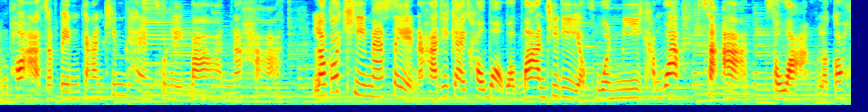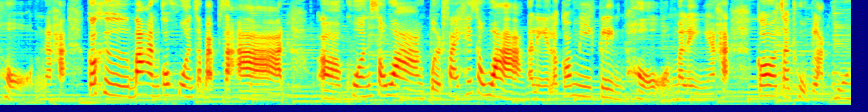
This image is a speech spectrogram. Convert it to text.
มเพราะอาจจะจะเป็นการทิ่มแทงคนในบ้านนะคะ แล้วก็คีย์แมสเซจนะคะ ที่ไกด์เขาบอกว่าบ้านที่ดีควรมีคำว่าสะอาดสว่างแล้วก็หอมนะคะ ก็คือบ้านก็ควรจะแบบสะอาดอควรสว่าง เปิดไฟให้สว่างอะไรเงี้ยแล้วก็มีกลิ่นหอมอะไรเงี้ยค่ะ ก็จะถูกหลักฮวง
